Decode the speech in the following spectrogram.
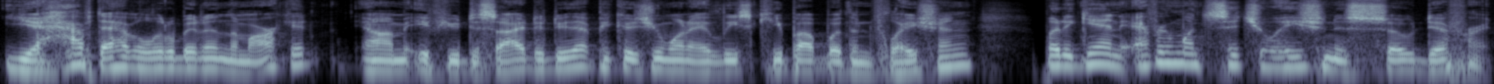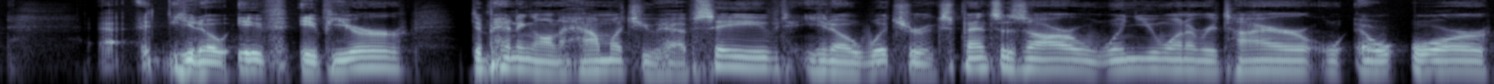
you have to have a little bit in the market um, if you decide to do that because you want to at least keep up with inflation. But again, everyone's situation is so different. Uh, you know, if if you're depending on how much you have saved, you know what your expenses are, when you want to retire, or, or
